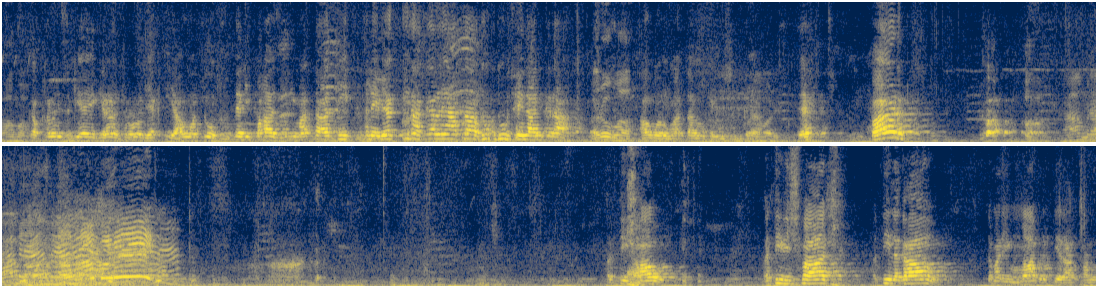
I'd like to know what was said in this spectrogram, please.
આમાં. કે ફલાણી જગ્યાએ કિરણ થોડો વ્યક્તિ આવું હતું તેની પાસે માતા હતી અને વ્યક્તિના કારણે આપણા દુઃખ દૂર થયેલા દીકરા. આવું મારું માતાનું કહેવું છે? પણ. અતિ ભાવ, અતિ વિશ્વાસ, અતિ લગાવ તમારી મા પ્રત્યે રાખવાનો.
